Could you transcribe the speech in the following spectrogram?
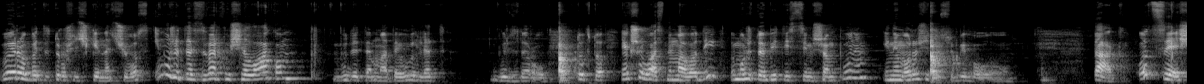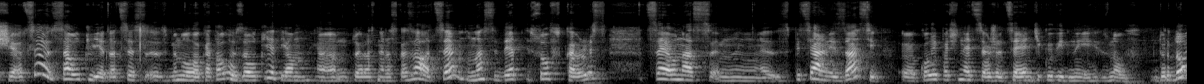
ви робите трошечки начос і можете зверху ще лаком будете мати вигляд. Будь здоров. Тобто, якщо у вас нема води, ви можете обійтись цим шампунем і не морочити собі голову. Так, оце ще, оце з це з, минулого каталогу з я вам е, ну, той раз не розказала. Це у нас іде soft covers. Це у нас спеціальний засіб, е, коли почнеться вже цей антиковідний знов дурдом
